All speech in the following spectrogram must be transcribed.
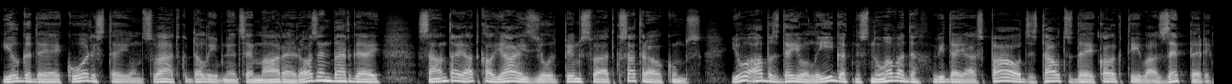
ilgadējai koristei un svētku dalībniecei Mārai Rozenbergai, Santai atkal jāizjūt pirmsvētku satraukums, jo abas dejo līgatnes novada vidējās paudzes tautas deju kolektīvā Zeperi,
